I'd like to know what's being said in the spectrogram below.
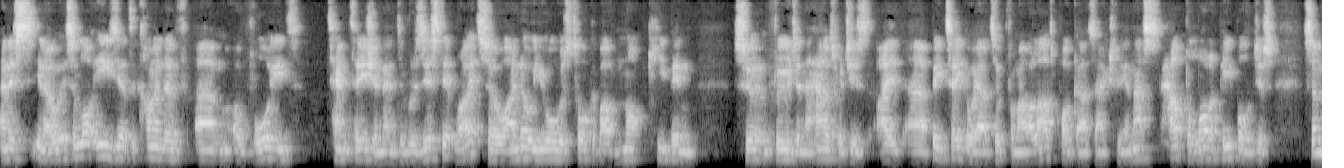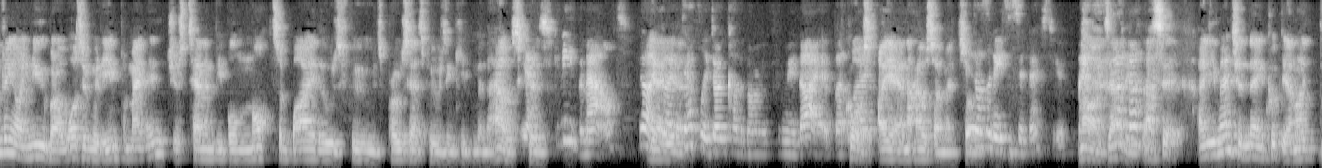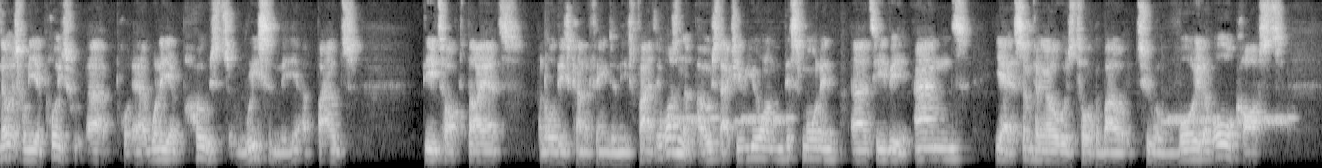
and it's you know it's a lot easier to kind of um, avoid temptation than to resist it, right? So I know you always talk about not keeping certain foods in the house, which is I, a big takeaway I took from our last podcast actually, and that's helped a lot of people. Just something I knew, but I wasn't really implementing. Just telling people not to buy those foods, processed foods, and keep them in the house because yeah, you can eat them out. Yeah, yeah, yeah, definitely don't cut them out from your diet. But of course, like, oh, yeah, in the house I meant. Sorry. It doesn't need to sit next to you. No, exactly. that's it. And you mentioned then quickly, and I noticed one of your posts, uh, uh, one of your posts recently about detox diets and all these kind of things and these fads. It wasn't a post actually. You were on this morning uh, TV and yeah, something I always talk about to avoid at all costs.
